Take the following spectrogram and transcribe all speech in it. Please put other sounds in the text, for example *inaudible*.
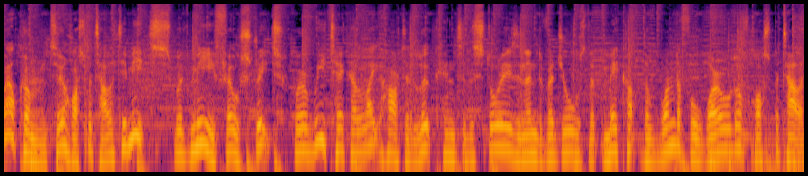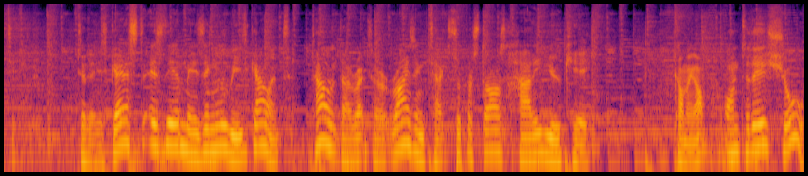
Welcome to Hospitality Meets with me, Phil Street, where we take a light-hearted look into the stories and individuals that make up the wonderful world of hospitality. Today's guest is the amazing Louise Gallant, talent director at Rising Tech Superstars Harri UK. Coming up on today's show,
